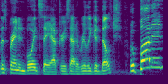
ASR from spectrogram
What does Brandon Boyd say after he's had a really good belch? Pardon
